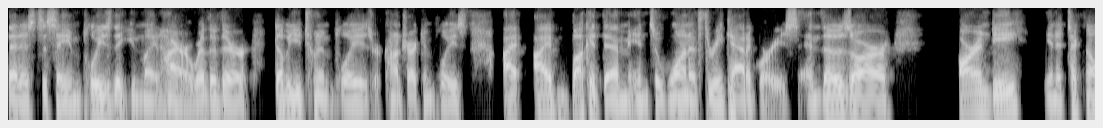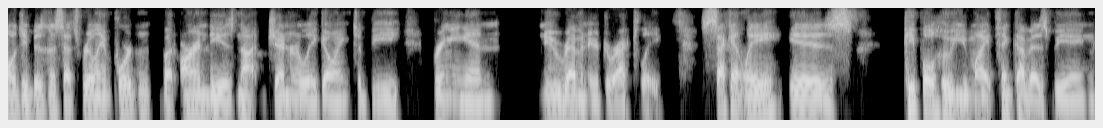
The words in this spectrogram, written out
that is to say employees that you might hire whether they're w2 employees or contract employees i, I bucket them into one of three categories. And those are r&d in a technology business that's really important but r&d is not generally going to be bringing in new revenue directly. Secondly is people who you might think of as being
